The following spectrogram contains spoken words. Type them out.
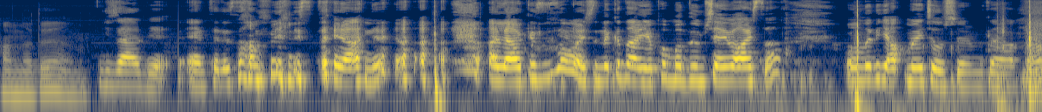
Anladım. Güzel bir, enteresan bir liste yani. Alakasız ama işte ne kadar yapamadığım şey varsa onları yapmaya çalışıyorum bir taraftan.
